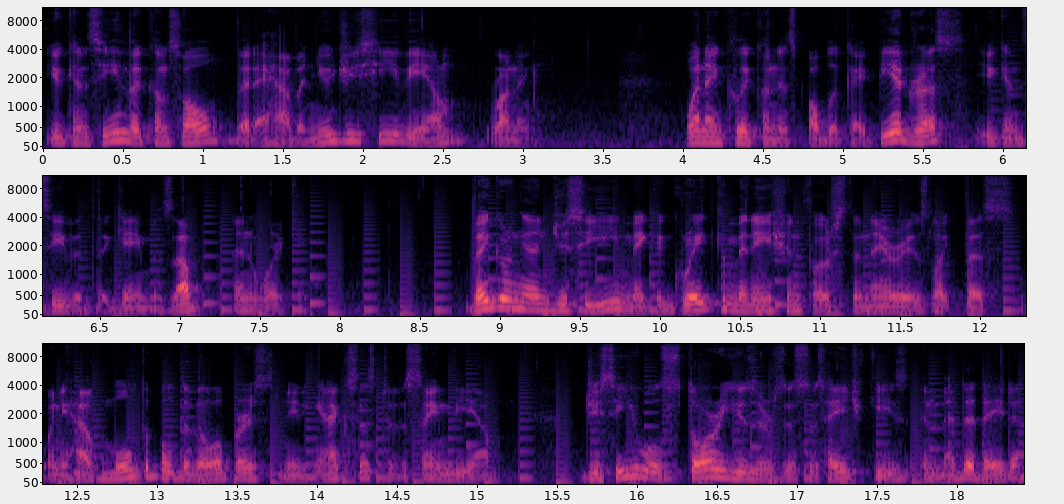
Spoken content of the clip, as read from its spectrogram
you can see in the console that I have a new GCE VM running. When I click on its public IP address, you can see that the game is up and working. Vagrant and GCE make a great combination for scenarios like this, when you have multiple developers needing access to the same VM. GCE will store users' SSH keys in metadata,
